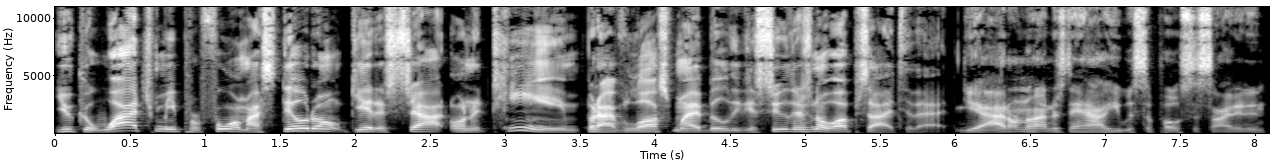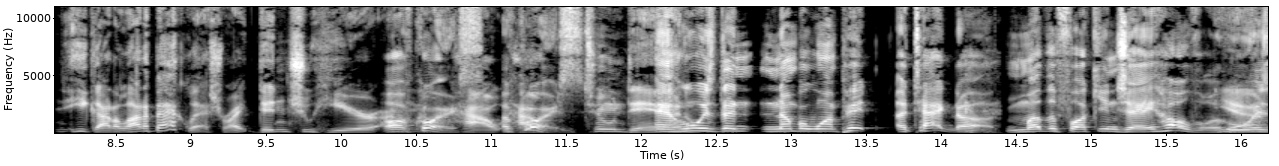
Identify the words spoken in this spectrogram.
You could watch me perform. I still don't get a shot on a team, but I've lost my ability to sue. There's no upside to that. Yeah, I don't know. understand how he was supposed to sign it, and he got a lot of backlash, right? Didn't you hear? Oh, of know, course. how of how course. tuned in, And who is the number one pit attack dog? Motherfucking Jay Hova, Yeah, who is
